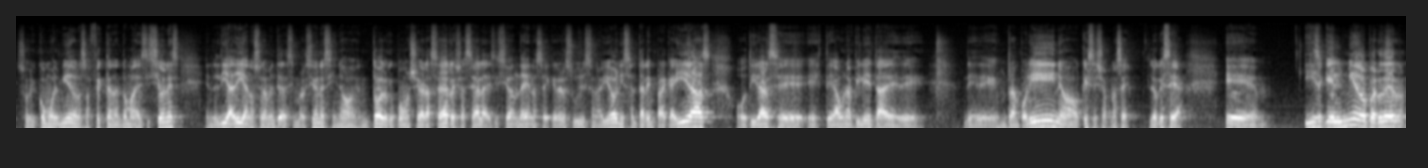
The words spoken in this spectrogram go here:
sobre cómo el miedo nos afecta en la toma de decisiones en el día a día, no solamente de las inversiones, sino en todo lo que podemos llegar a hacer, ya sea la decisión de, no sé, querer subirse a un avión y saltar en paracaídas, o tirarse este, a una pileta desde desde un trampolín o qué sé yo, no sé, lo que sea. Eh, y dice que el miedo a perder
